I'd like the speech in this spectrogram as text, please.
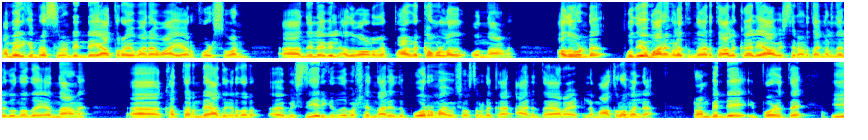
അമേരിക്കൻ പ്രസിഡന്റിന്റെ യാത്രാ വിമാനമായ എയർഫോഴ്സ് വൺ നിലവിൽ അത് വളരെ പഴക്കമുള്ള ഒന്നാണ്. അതുകൊണ്ട് പുതിയ വിമാനങ്ങൾ എത്തുന്നവരെ താൽക്കാലിക ആവശ്യത്തിനാണ് തങ്ങൾ നൽകുന്നത് എന്നാണ് ഖത്തറിന്റെ അധികൃതർ വിശദീകരിക്കുന്നത്. പക്ഷേ എന്നാൽ ഇത് പൂർണമായും വിശ്വാസത്തിലെടുക്കാൻ ആരും തയ്യാറായിട്ടില്ല. മാത്രവുമല്ല ട്രംപിന്റെ ഇപ്പോഴത്തെ ഈ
